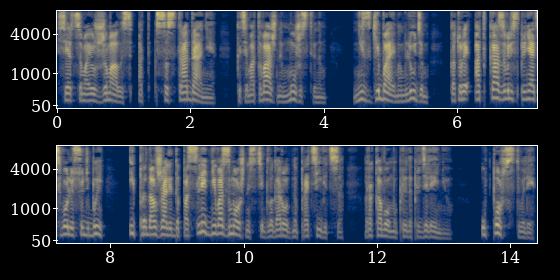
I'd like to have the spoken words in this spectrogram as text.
Сердце мое сжималось от сострадания к этим отважным, мужественным, несгибаемым людям, которые отказывались принять волю судьбы и продолжали до последней возможности благородно противиться роковому предопределению, упорствовали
